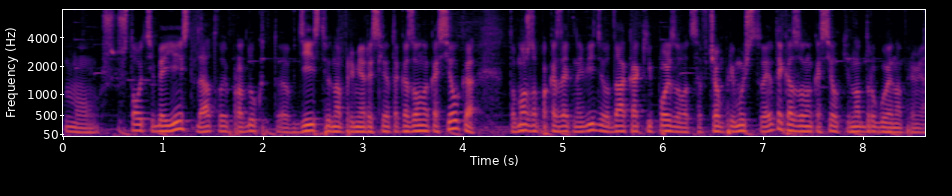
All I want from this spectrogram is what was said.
ну, что у тебя есть, да, твой продукт в действии, например, если это газонокосилка, то можно показать на видео, да, как ей пользоваться, в чем преимущество этой газонокосилки над другой, например.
